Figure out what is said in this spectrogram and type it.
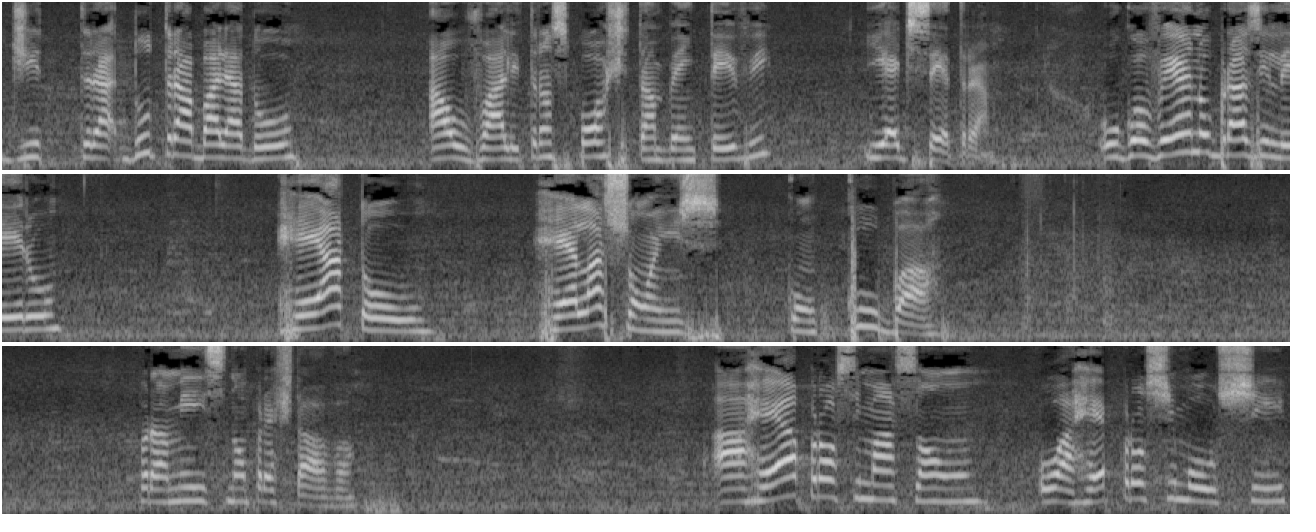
de tra do trabalhador ao vale transporte também teve e etc. O governo brasileiro reatou relações com Cuba. Para mim isso não prestava. A reaproximação ou a reaproximou-se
